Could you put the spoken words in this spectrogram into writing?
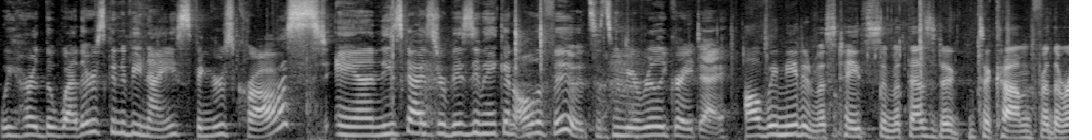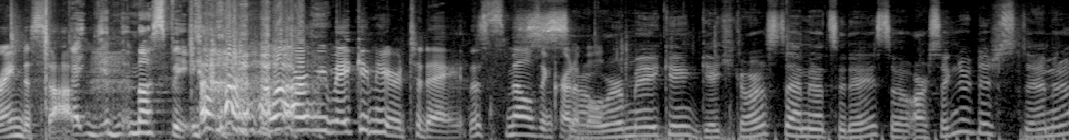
We heard the weather's going to be nice, fingers crossed. And these guys are busy making all the food, so it's going to be a really great day. All we needed was Taste of Bethesda to come for the rain to stop. Uh, It must be. what are we making here today? This smells So incredible. we're making Gekikara stamina today. So our signature dish stamina,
